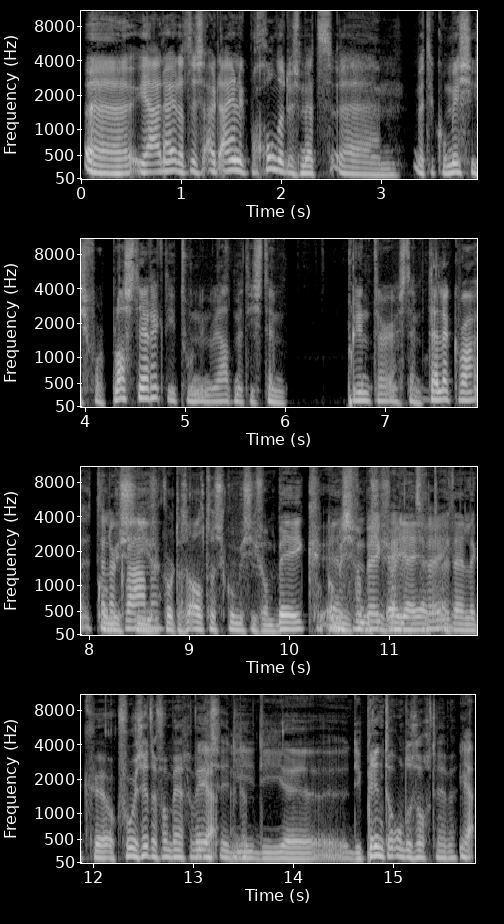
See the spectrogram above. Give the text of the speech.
Eh, ja, nee, dat is uiteindelijk begonnen dus met, ehm, met de commissies voor Plasterk, die toen inderdaad met die stemteller kwa- teller Commissie, kwamen. verkort als Altus, commissie van Beek. Commissie van Beek waar jij 1 en 2. uiteindelijk eh, ook voorzitter van bent geweest. Ja, eh, die, die, eh, die printer onderzocht hebben. Ja,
